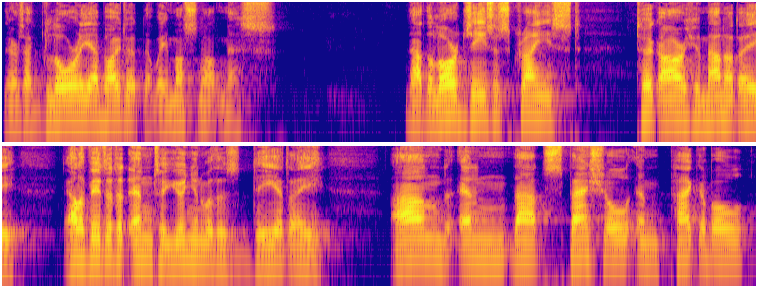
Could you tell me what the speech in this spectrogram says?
there's a glory about it that we must not miss. That the Lord Jesus Christ took our humanity, elevated it into union with his deity and in that special, impeccable,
